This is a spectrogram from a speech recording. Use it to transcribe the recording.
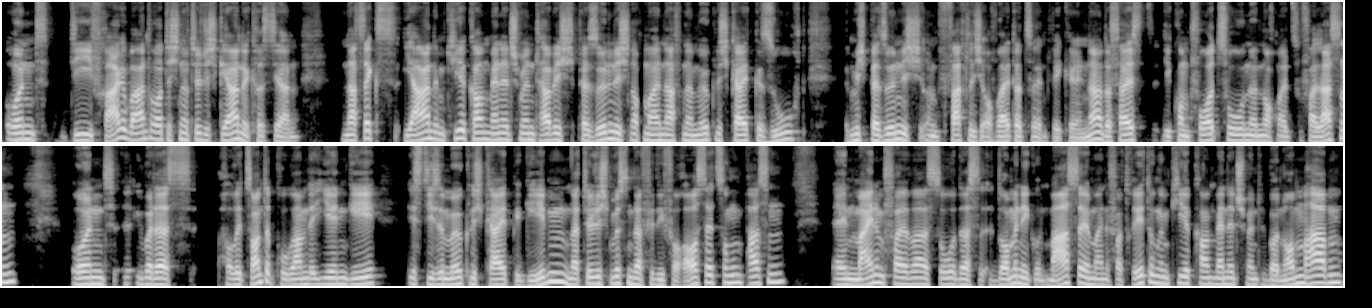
Und die Frage beantworte ich natürlich gerne, Christian. Nach sechs Jahren im Key Account Management habe ich persönlich nochmal nach einer Möglichkeit gesucht, mich persönlich und fachlich auch weiterzuentwickeln. Ne? Das heißt, die Komfortzone nochmal zu verlassen. Und über das Horizonte-Programm der ING ist diese Möglichkeit gegeben. Natürlich müssen dafür die Voraussetzungen passen. In meinem Fall war es so, dass Dominik und Marcel meine Vertretung im Key Account Management übernommen haben.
